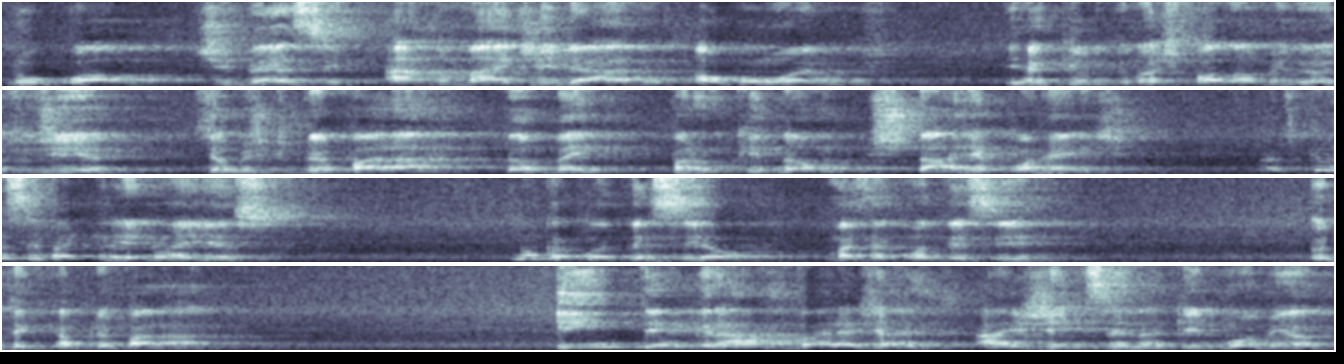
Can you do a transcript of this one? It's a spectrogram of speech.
no qual tivesse armadilhado algum ônibus. E aquilo que nós falamos durante o dia, temos que preparar também para o que não está recorrente. Mas que você vai treinar isso? Nunca aconteceu, mas se acontecer, eu tenho que estar preparado. E integrar várias agências naquele momento.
